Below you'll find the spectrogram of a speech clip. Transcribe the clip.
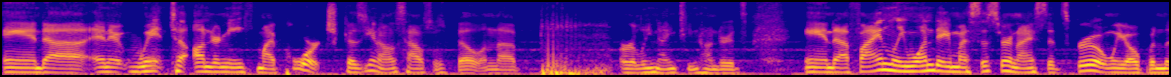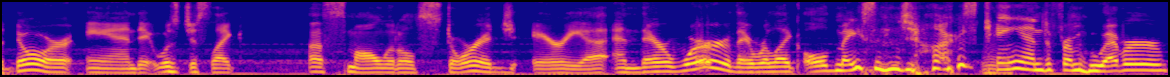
and uh, and it went to underneath my porch because you know this house was built in the early 1900s, and uh, finally one day my sister and I said, "Screw it," and we opened the door, and it was just like a small little storage area and there were they were like old mason jars hmm. canned from whoever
